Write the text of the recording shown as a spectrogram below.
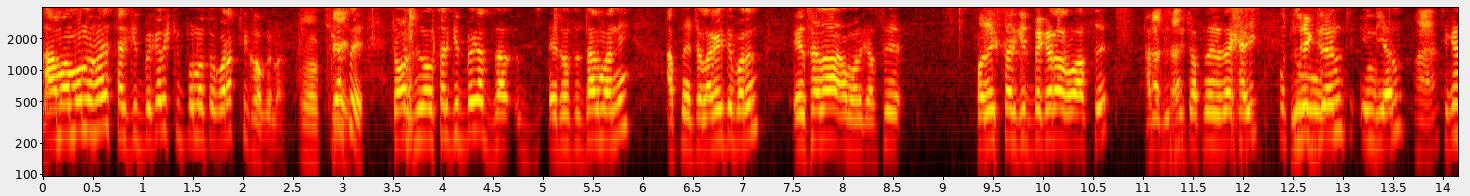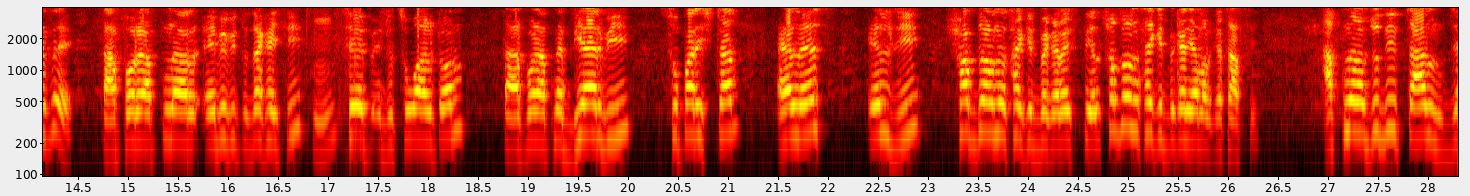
আমার মনে হয় সার্কিট ব্রেকারে কৃপণত করা ঠিক হবে না। ঠিক আছে? এটা অরিজিনাল সার্কিট ব্রেকার এটা হচ্ছে জার্মানি আপনি এটা লাগাইতে পারেন। এছাড়া আমার কাছে অনেক সার্কিট ব্রেকার আরও আছে। আমি আচ্ছা। একটু আপনাদের দেখাই। কত- লিগ্র্যান্ড ইন্ডিয়ান হ্যাঁ। ঠিক আছে? তারপরে আপনার এবিবি তো দেখাইছি। সেফ এটা হচ্ছে ওয়ালটন তারপরে আপনার বিআরবি সুপারস্টার এলএস এলজি সব ধরনের সার্কিট ব্রেকার এসপিএল সব ধরনের সার্কিট ব্রেকারই আমার কাছে আছে। আপনারা যদি চান যে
